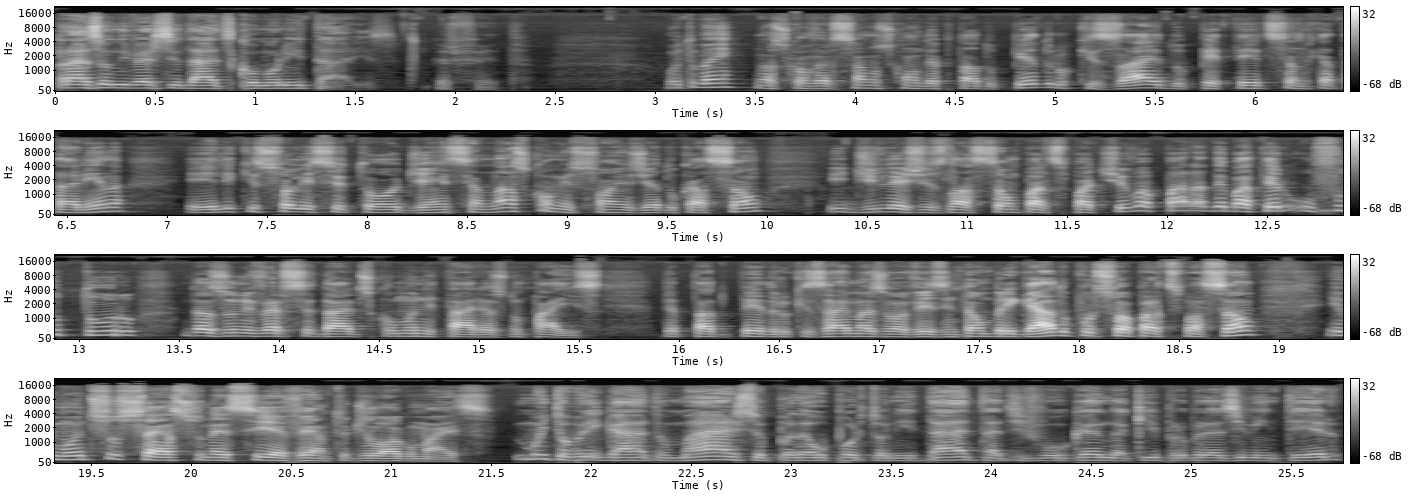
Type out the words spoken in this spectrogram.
para as universidades comunitárias. Perfeito. Muito bem, nós conversamos com o deputado Pedro Kizai, do PT de Santa Catarina, ele que solicitou audiência nas comissões de Educação e de Legislação Participativa para debater o futuro das universidades comunitárias no país. Deputado Pedro Kizai, mais uma vez, então, obrigado por sua participação e muito sucesso nesse evento de logo mais. Muito obrigado, Márcio, pela oportunidade de estar divulgando aqui para o Brasil inteiro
